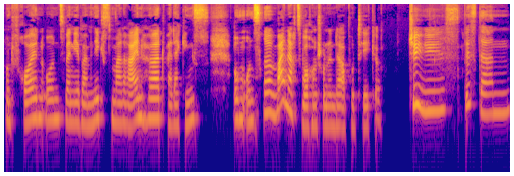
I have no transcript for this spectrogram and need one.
und freuen uns, wenn ihr beim nächsten Mal reinhört, weil da ging es um unsere Weihnachtswochen schon in der Apotheke. Tschüss. Bis dann.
